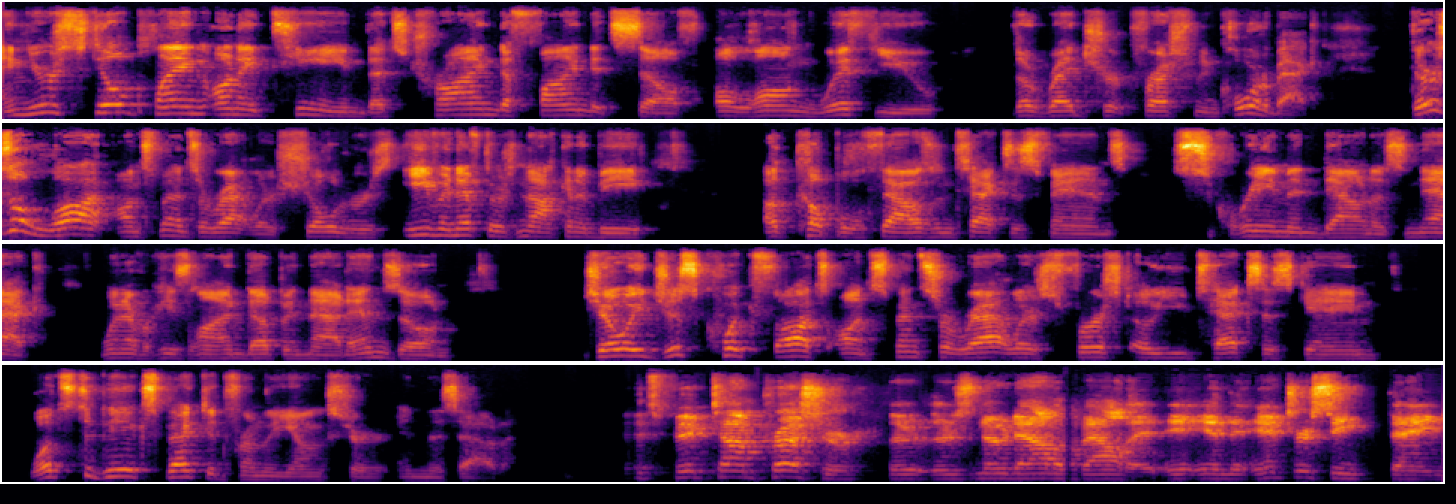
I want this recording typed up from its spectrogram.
And you're still playing on a team that's trying to find itself along with you, the redshirt freshman quarterback. There's a lot on Spencer Rattler's shoulders, even if there's not going to be a couple thousand Texas fans screaming down his neck whenever he's lined up in that end zone. Joey, just quick thoughts on Spencer Rattler's first OU Texas game. What's to be expected from the youngster in this outing? It's big time pressure. There, there's no doubt about it. And the interesting thing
